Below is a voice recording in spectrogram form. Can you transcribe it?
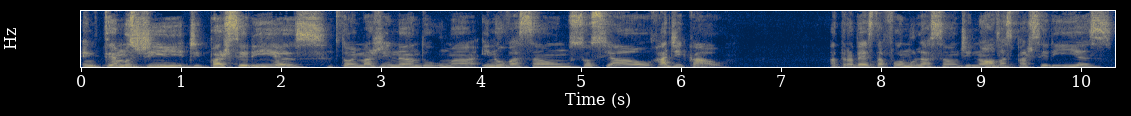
Em termos de, de parcerias, estou imaginando uma inovação social radical através da formulação de novas parcerias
